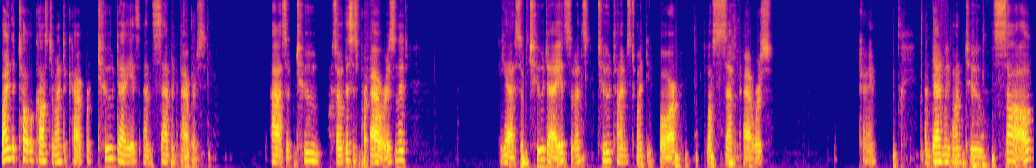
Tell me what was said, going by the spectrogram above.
Find the total cost to rent a car for two days and seven hours. Ah, so two, so this is per hour, isn't it? Yeah, so two days, so that's two times 24 plus seven hours. Okay. And then we want to solve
